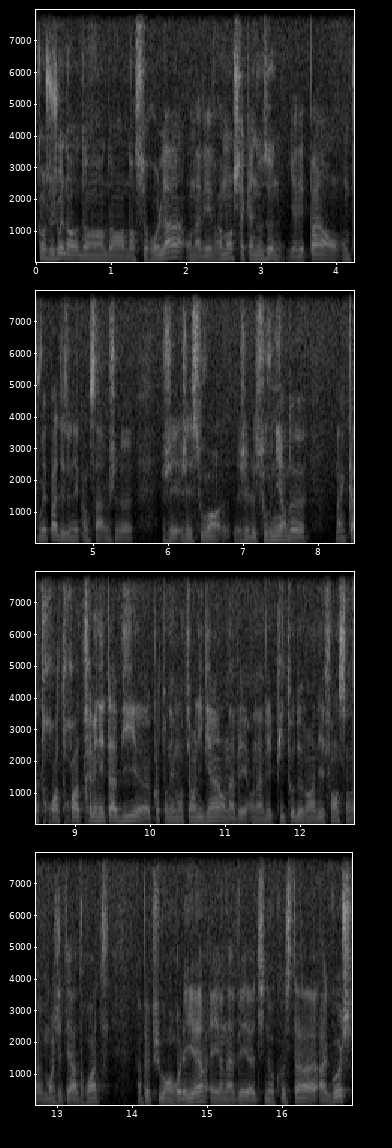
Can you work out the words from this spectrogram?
quand je jouais dans, ce rôle-là, on avait vraiment chacun nos zones. Il y avait pas, on ne pouvait pas dézonner comme ça. J'ai souvent, j'ai le souvenir de d'un 4-3-3 très bien établi. Euh, quand on est monté en Ligue 1, on avait, on avait Pito devant la défense. moi, j'étais à droite, un peu plus haut en relayeur, et on avait euh, Tino Costa à gauche.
